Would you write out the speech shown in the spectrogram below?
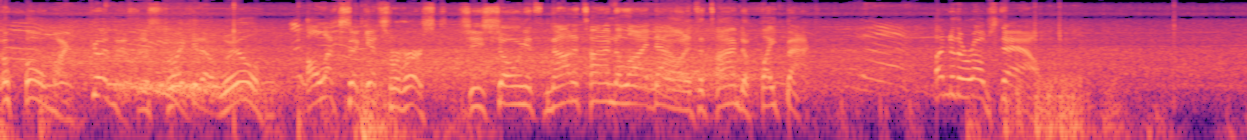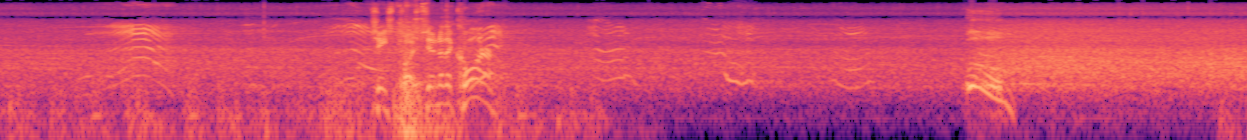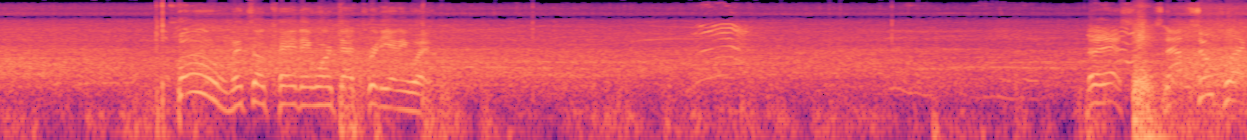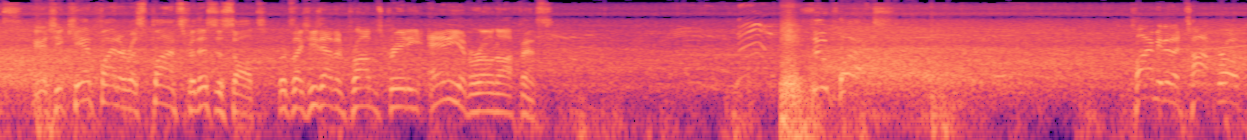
Oh, my goodness. Just strike it at will. Alexa gets reversed. She's showing it's not a time to lie down. It's a time to fight back. Under the ropes now. She's pushed into the corner. Boom! Boom! It's okay. They weren't that pretty anyway. Look at this. Snap suplex. And she can't find a response for this assault. Looks like she's having problems creating any of her own offense. Climbing to the top rope.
